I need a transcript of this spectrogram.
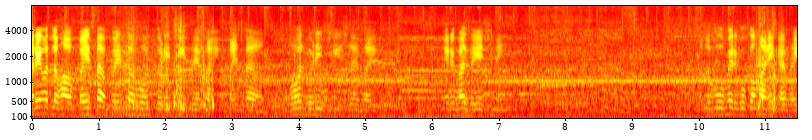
अरे मतलब हाँ पैसा पैसा बहुत बड़ी चीज़ है भाई, पैसा बहुत बड़ी चीज़ है भाई। मेरे पास एज नहीं। मतलब वो मेरे को कमाने का है भाई,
